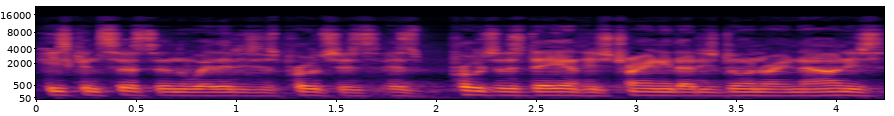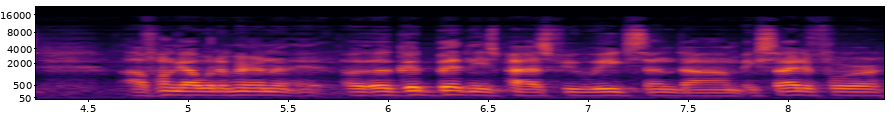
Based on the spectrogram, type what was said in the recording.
he's consistent in the way that he just approaches his approach this day and his training that he's doing right now. And he's I've hung out with him here in a, a good bit in these past few weeks, and um, excited for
